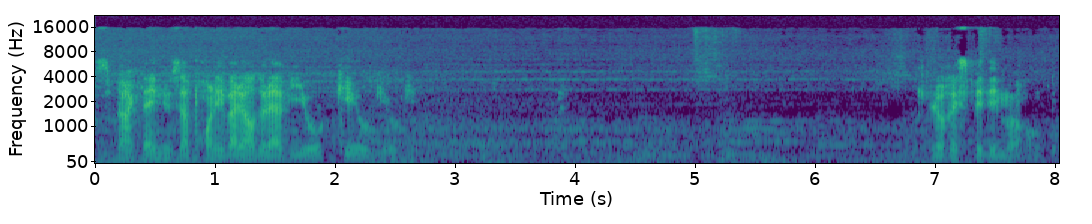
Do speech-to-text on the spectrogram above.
Super Knight nous apprend les valeurs de la vie, ok, ok, ok. Le respect des morts, en gros.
